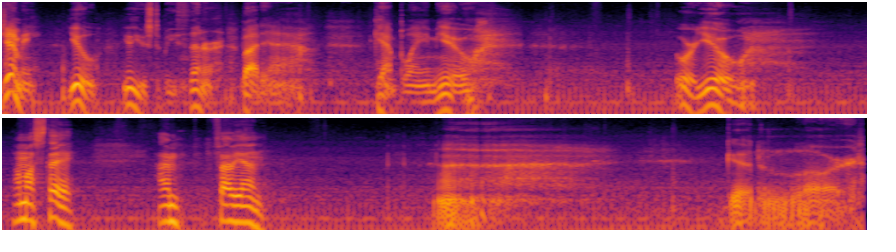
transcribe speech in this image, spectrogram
Jimmy, you, you used to be thinner, but uh, can't blame you. Who are you? Namaste. I'm Fabian. Good lord.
